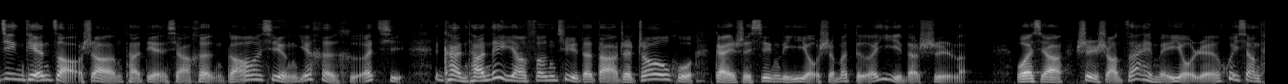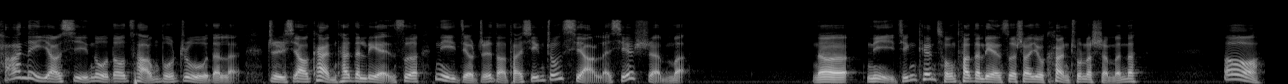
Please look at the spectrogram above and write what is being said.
今天早上他殿下很高兴，也很和气，看他那样风趣的打着招呼，该是心里有什么得意的事了。我想，世上再没有人会像他那样喜怒都藏不住的了。只需要看他的脸色，你就知道他心中想了些什么。那你今天从他的脸色上又看出了什么呢？哦，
